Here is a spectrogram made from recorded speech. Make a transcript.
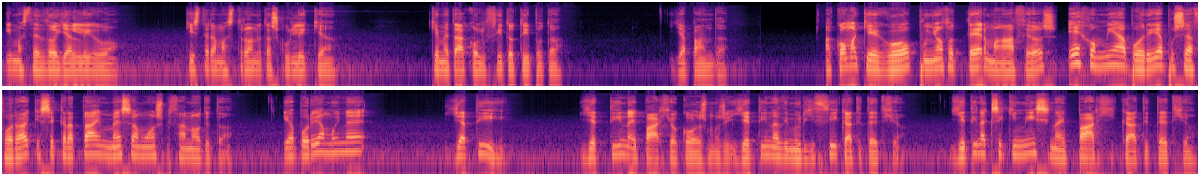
είμαστε εδώ για λίγο και ύστερα μας τρώνε τα σκουλίκια και μετά ακολουθεί το τίποτα. Για πάντα. Ακόμα και εγώ που νιώθω τέρμα άθεος, έχω μία απορία που σε αφορά και σε κρατάει μέσα μου ως πιθανότητα. Η απορία μου είναι γιατί; Γιατί να υπάρχει ο κόσμος, γιατί να δημιουργηθεί κάτι τέτοιο; Γιατί να ξεκινήσει να υπάρχει κάτι τέτοιο;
